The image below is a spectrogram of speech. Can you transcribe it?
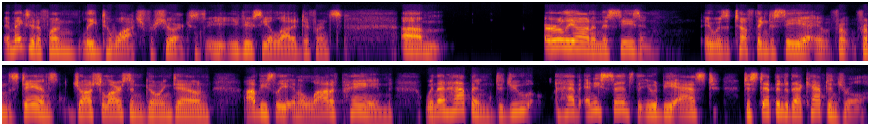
it makes it a fun league to watch for sure because you, you, do see a lot of difference. Um, early on in this season, it was a tough thing to see uh, from from the stands. Josh Larson going down, obviously in a lot of pain. When that happened, did you have any sense that you would be asked to step into that captain's role?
